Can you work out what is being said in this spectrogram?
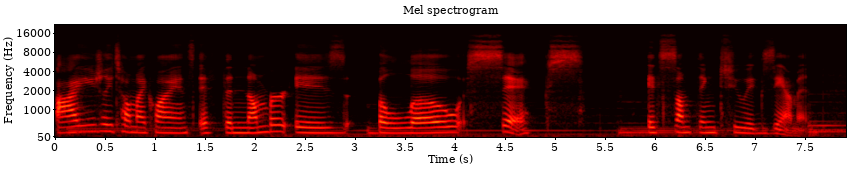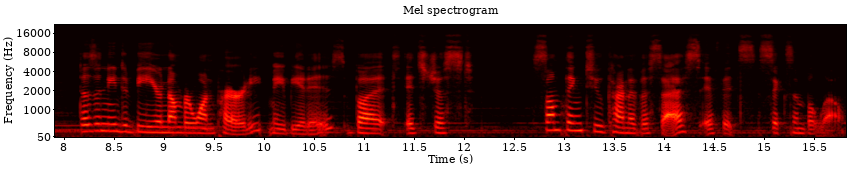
I usually tell my clients if the number is below six, it's something to examine. Doesn't need to be your number one priority. Maybe it is, but it's just something to kind of assess if it's six and below.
